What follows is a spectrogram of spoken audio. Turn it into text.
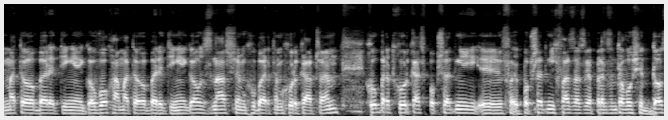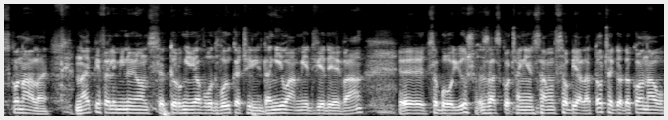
Matteo Berrettiniego, Włocha Matteo Berrettiniego z naszym Hubertem Hurkaczem. Hubert Hurkacz w, poprzedniej, w poprzednich fazach zaprezentował się doskonale najpierw eliminując turniejową dwójkę, czyli Daniła Miedwiediewa, co było już zaskoczeniem samym w sobie, ale to, czego dokonał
